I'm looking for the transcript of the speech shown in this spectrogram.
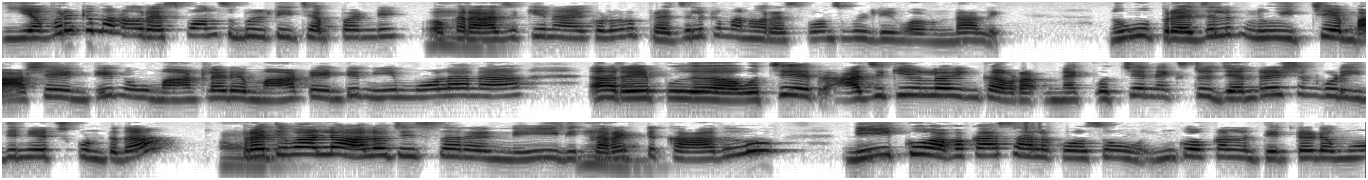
ఎవరికి మనం రెస్పాన్సిబిలిటీ చెప్పండి? ఒక. రాజకీయ నాయకుడు కూడా ప్రజలకు మనం రెస్పాన్సిబిలిటీ ఉండాలి. నువ్వు ప్రజలకు నువ్వు ఇచ్చే భాష ఏంటి నువ్వు మాట్లాడే మాట ఏంటి నీ మూలాన రేపు వచ్చే రాజకీయంలో ఇంకా వచ్చే నెక్స్ట్ జనరేషన్ కూడా ఇది నేర్చుకుంటుందా. ప్రతి వాళ్ళు ఆలోచిస్తారండి ఇది. కరెక్ట్ కాదు నీకు అవకాశాల కోసం ఇంకొకళ్ళని తిట్టడము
